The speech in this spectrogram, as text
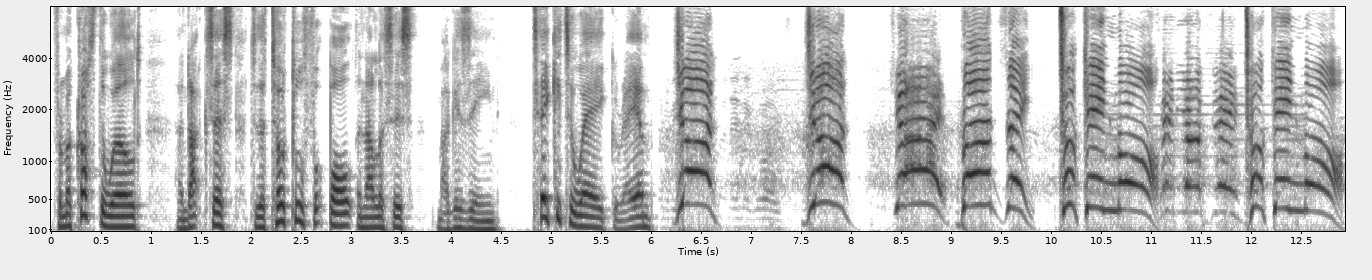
from across the world and access to the Total Football Analysis magazine. Take it away, Graham. John! John! John! Barnsley! Took in more! Took in more!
